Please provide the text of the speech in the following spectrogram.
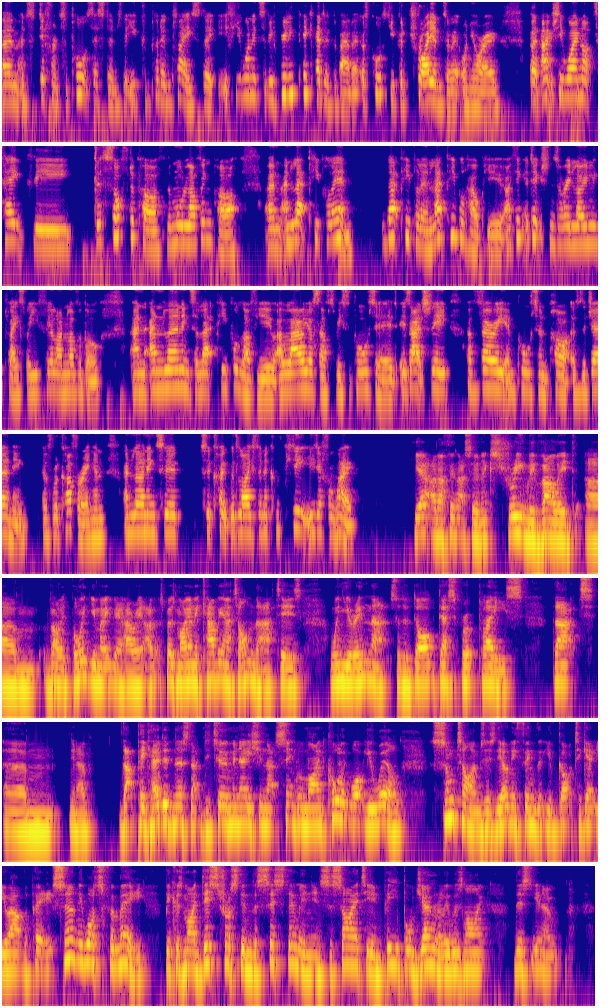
um, and different support systems that you can put in place that if you wanted to be really pig-headed about it of course you could try and do it on your own. But actually why not take the the softer path the more loving path um, and let people in let people in let people help you. I think addiction's a very lonely place where you feel unlovable. And and learning to let people love you allow yourself to be supported is actually a very important part of the journey of recovering and and learning to to cope with life in a completely different way. Yeah, and I think that's an extremely valid um, valid point you make there, Harry. I suppose my only caveat on that is when you're in that sort of dark, desperate place, that um, you know that pig-headedness, that determination, that single mind, call it what you will, sometimes is the only thing that you've got to get you out the pit. It certainly was for me because my distrust in the system, in, in society, in people generally was like, there's, you know,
